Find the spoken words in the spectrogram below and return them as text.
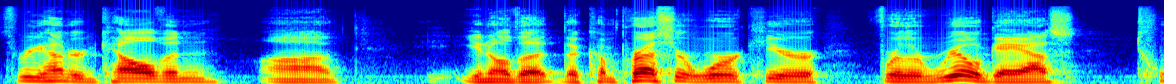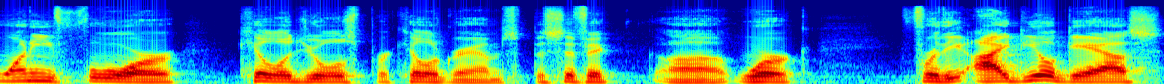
300 Kelvin, uh, you know, the, the compressor work here for the real gas, 24 kilojoules per kilogram, specific uh, work. For the ideal gas,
